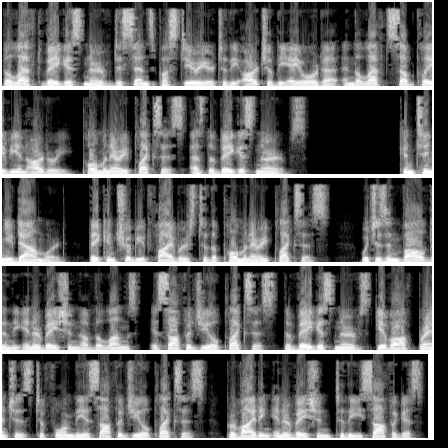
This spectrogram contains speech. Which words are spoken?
The left vagus nerve descends posterior to the arch of the aorta and the left subclavian artery, pulmonary plexus, as the vagus nerves. Continue downward, they contribute fibers to the pulmonary plexus, which is involved in the innervation of the lungs, esophageal plexus. The vagus nerves give off branches to form the esophageal plexus, providing innervation to the esophagus,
